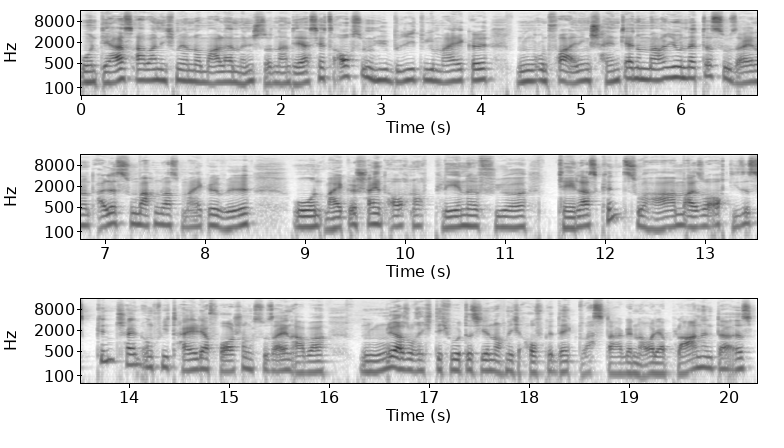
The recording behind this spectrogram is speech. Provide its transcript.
Und der ist aber nicht mehr ein normaler Mensch, sondern der ist jetzt auch so ein Hybrid wie Michael. Hm, und vor allen Dingen scheint er eine Marionette zu sein und alles zu machen, was Michael will. Und Michael scheint auch noch Pläne für Taylors Kind zu haben. Also auch dieses Kind scheint irgendwie Teil der Forschung zu sein, aber hm, ja, so richtig wird es hier noch nicht aufgedeckt, was da genau der Plan hinter ist.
